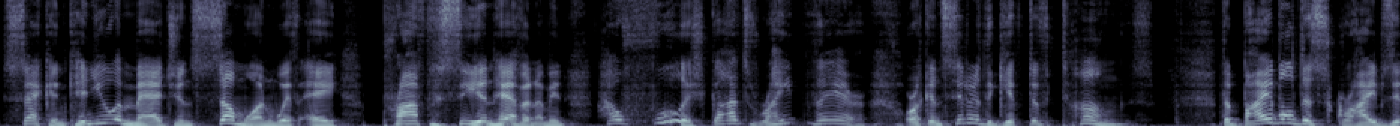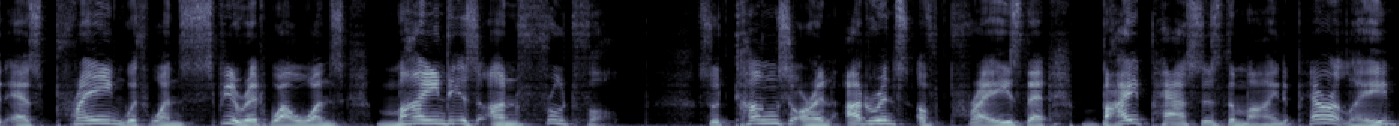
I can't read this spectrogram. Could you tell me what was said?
Second, can you imagine someone with a prophecy in heaven? I mean, how foolish. God's right there. Or consider the gift of tongues. The Bible describes it as praying with one's spirit while one's mind is unfruitful. So tongues are an utterance of praise that bypasses the mind, apparently,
